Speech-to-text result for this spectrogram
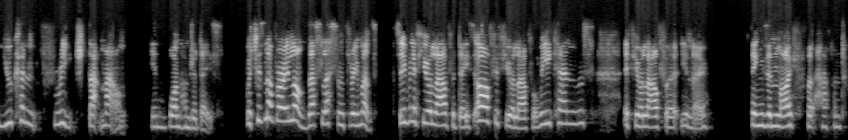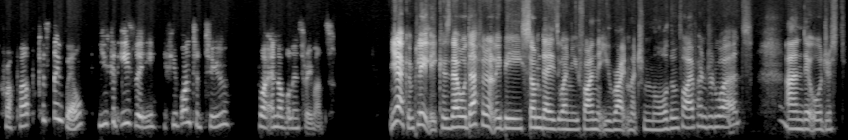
you can reach that amount in 100 days, which is not very long. That's less than three months. So even if you allow for days off, if you allow for weekends, if you allow for, you know, things in life that happen to crop up, because they will, you could easily, if you wanted to, write a novel in three months. Yeah, completely. Because there will definitely be some days when you find that you write much more than 500 words Mm. and it will just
